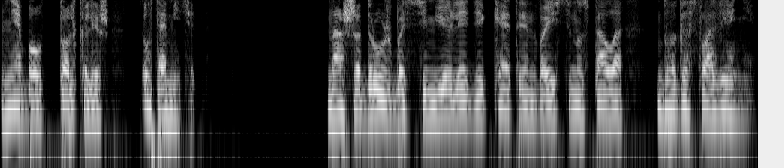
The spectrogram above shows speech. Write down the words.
не был только лишь утомительным. Наша дружба с семьей леди Кэтрин воистину стала благословением,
